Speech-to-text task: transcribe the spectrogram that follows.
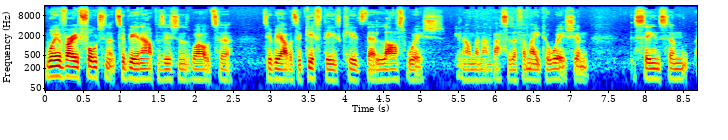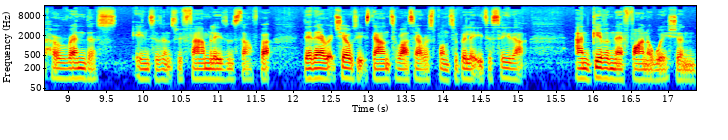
we're very fortunate to be in our position as well to to be able to gift these kids their last wish. You know, I'm an ambassador for Make a Wish and seen some horrendous incidents with families and stuff, but they're there at Chelsea. It's down to us, our responsibility to see that and give them their final wish and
